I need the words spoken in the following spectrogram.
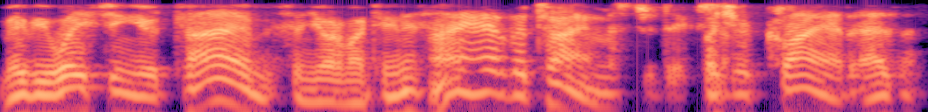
Maybe wasting your time, Senor Martinez. I have the time, Mr. Dixon. But your client hasn't.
